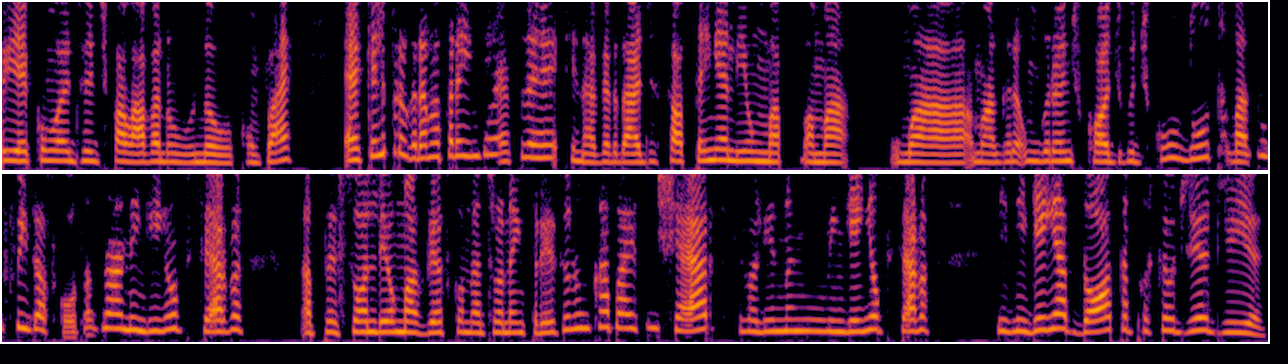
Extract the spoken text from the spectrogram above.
e é como a gente falava no, no compliance, é aquele programa para inglês ver, que na verdade só tem ali uma, uma, uma, uma, um grande código de conduta, mas no fim das contas não, ninguém observa a pessoa lê uma vez quando entrou na empresa e nunca mais enxerga aquilo ali, ninguém observa e ninguém adota para o seu dia a dia.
